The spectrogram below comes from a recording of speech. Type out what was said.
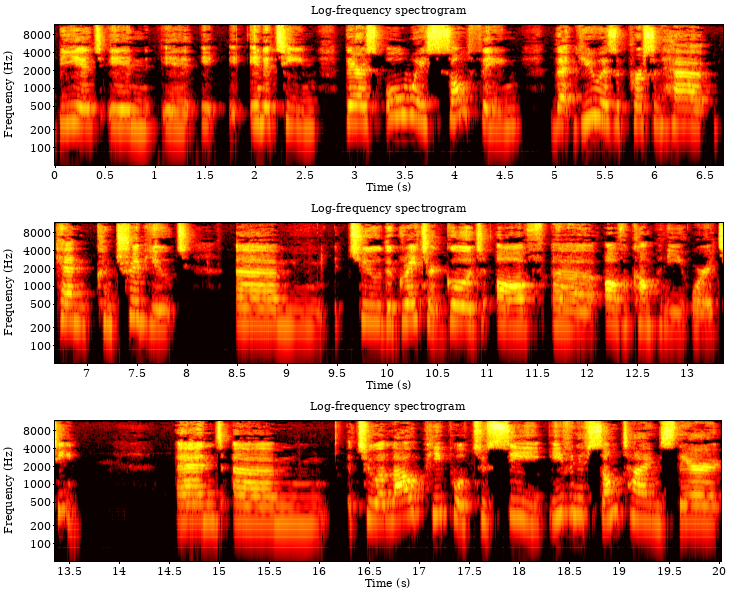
be it in, in in a team. There's always something that you as a person have can contribute um, to the greater good of uh, of a company or a team and um, to allow people to see, even if sometimes there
